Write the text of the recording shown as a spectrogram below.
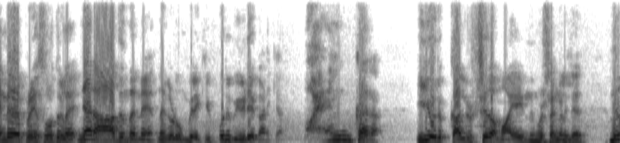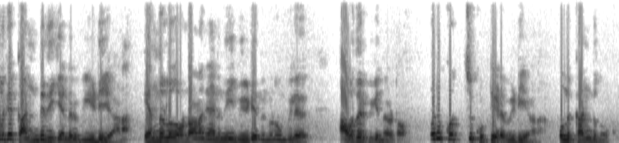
എന്റെ പ്രിയ സുഹൃത്തുക്കളെ ഞാൻ ആദ്യം തന്നെ നിങ്ങളുടെ മുമ്പിലേക്ക് ഒരു വീഡിയോ കാണിക്കാം. ഭയങ്കര ഈ ഒരു കലുഷിതമായ ഈ നിമിഷങ്ങളിൽ നിങ്ങൾക്ക് കണ്ടിരിക്കേണ്ട ഒരു വീഡിയോ ആണ് എന്നുള്ളത് കൊണ്ടാണ് ഞാൻ ഇന്ന് ഈ വീഡിയോ നിങ്ങളുടെ മുമ്പിൽ അവതരിപ്പിക്കുന്നത് കേട്ടോ. ഒരു കൊച്ചു കുട്ടിയുടെ വീഡിയോ ആണ് ഒന്ന് കണ്ടു നോക്കൂ.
